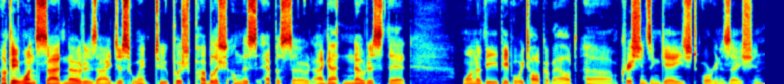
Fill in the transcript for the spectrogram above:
Okay, one side note is I just went to push publish on this episode. I got notice that one of the people we talk about, uh, Christians Engaged organization,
